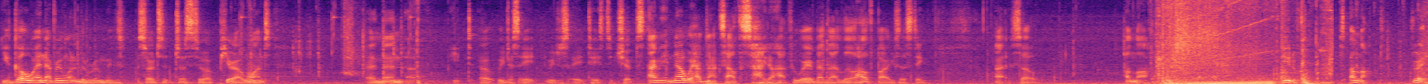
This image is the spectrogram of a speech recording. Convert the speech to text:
You go in, everyone in the room starts just to appear at once, and then uh, eat. Oh, we just ate. We just ate tasty chips. I mean, now we have max health, so I don't have to worry about that little health bar existing. Alright, so unlock. Beautiful. It's unlocked. Great.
